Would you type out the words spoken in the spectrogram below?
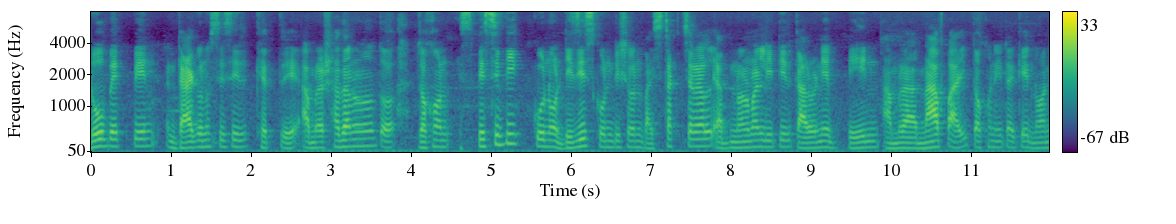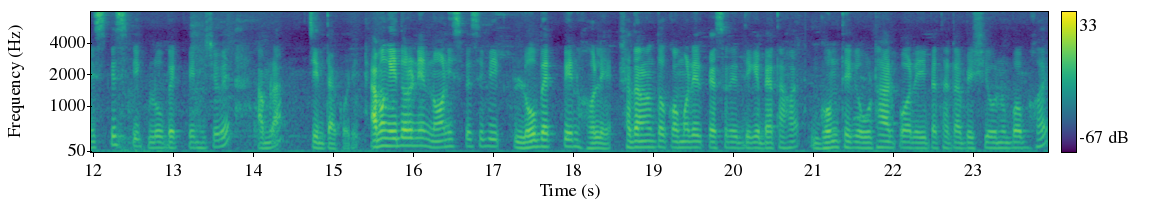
low back pain ডায়াগনোসিসের ক্ষেত্রে আমরা সাধারণত যখন স্পেসিফিক কোনো ডিজিজ কন্ডিশন বা স্ট্রাকচারাল অ্যাবনর্মালিটির কারণে পেন আমরা না পাই, তখন এটাকে non specific low back pain হিসেবে আমরা চিন্তা করি। এবং এই ধরনের non specific low back pain হলে সাধারণত কোমরের পেছনের দিকে ব্যথা হয়, ঘুম থেকে ওঠার পর এই ব্যথাটা বেশি অনুভব হয়,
